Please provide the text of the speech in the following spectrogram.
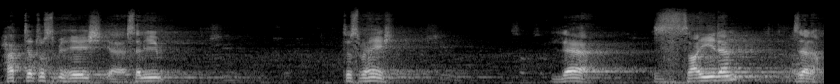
حتى تصبح إيش يا سليم؟ تصبح إيش؟ لا. صعيدا زلقا.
